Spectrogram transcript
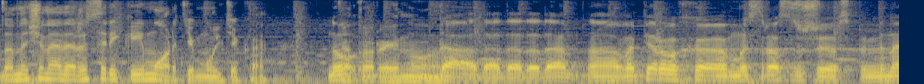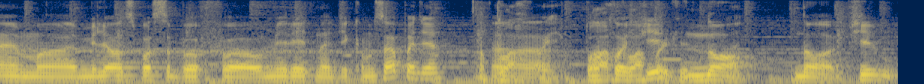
Да, начиная даже с Рика и Морти мультика, Ну, который, ну... Да, да, да, да, да. А, Во-первых, э, мы сразу же вспоминаем э, миллион способов э, умереть на Диком Западе. Ну, плохой. А, Плохой Плохой фильм, фильм. но, но фильм,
